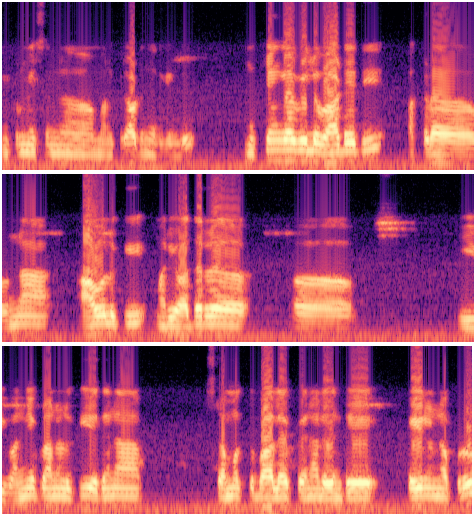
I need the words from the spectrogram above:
ఇన్ఫర్మేషన్ మనకి రావడం జరిగింది. ముఖ్యంగా వీళ్ళు వాడేది అక్కడ ఉన్న ఆవులకి మరియు అదర్ ఈ వన్యప్రాణులకి ఏదైనా స్టమక్ బాగాలేకపోయినా లేదంటే పెయిన్ ఉన్నప్పుడు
